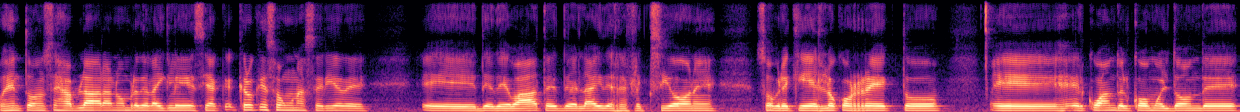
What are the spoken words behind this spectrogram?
pues entonces hablar a nombre de la iglesia. Creo que son una serie de, eh, de debates de verdad, y de reflexiones sobre qué es lo correcto, eh, el cuándo, el cómo, el dónde.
